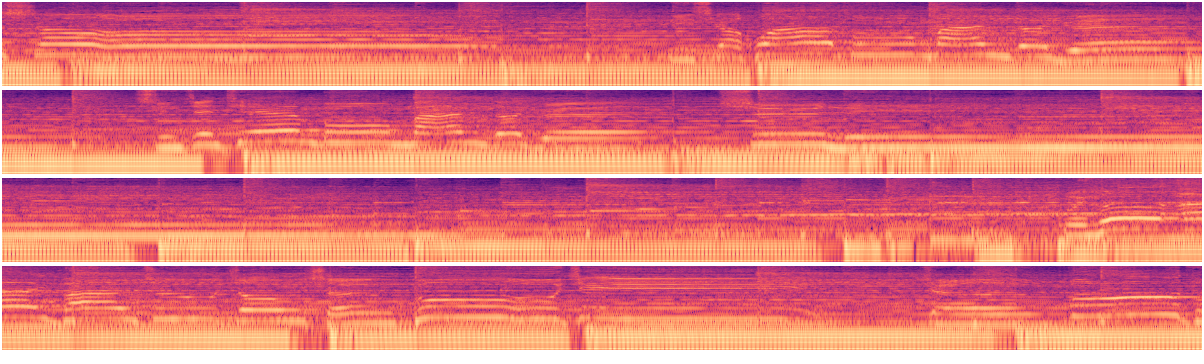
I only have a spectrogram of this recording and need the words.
手。笔下画不满的圆，心间填不满的缘，是你。为何爱判处众生孤寂，挣不脱，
